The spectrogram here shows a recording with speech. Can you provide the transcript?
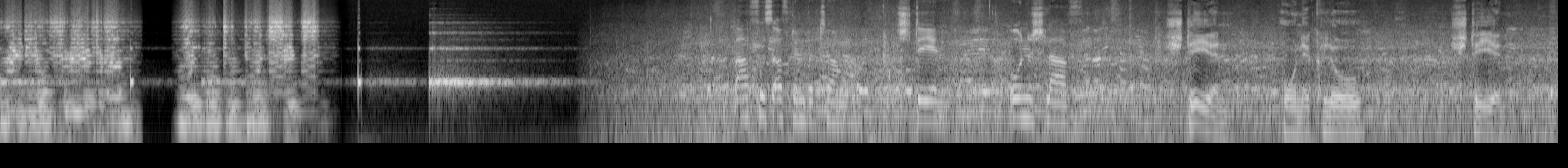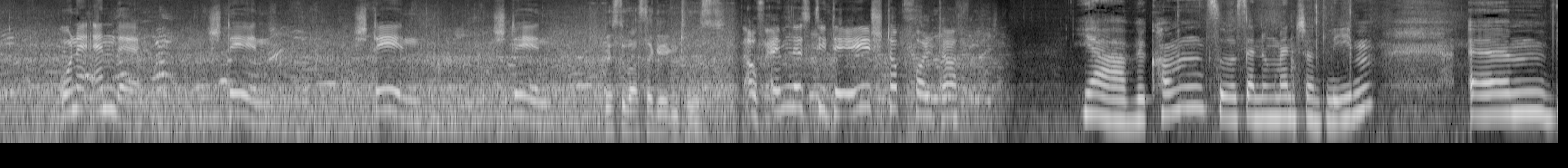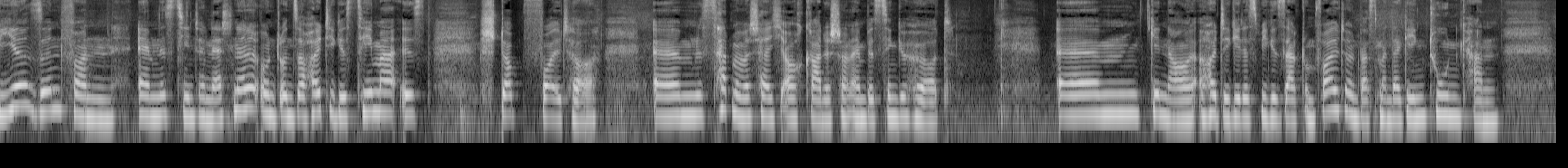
Radio 3FM 100.6 Barfuß auf dem Beton. Stehen. Ohne Schlaf. Stehen. Ohne Klo. Stehen. Ohne Ende. Stehen. Stehen. Stehen. Bis du was dagegen tust. Auf amnesty.de Stoppfolter. Ja, willkommen zur Sendung Mensch und Leben. Ähm, wir sind von Amnesty International und unser heutiges Thema ist Stopp Folter. Ähm, das hat man wahrscheinlich auch gerade schon ein bisschen gehört. Ähm, genau, heute geht es wie gesagt um Folter und was man dagegen tun kann.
